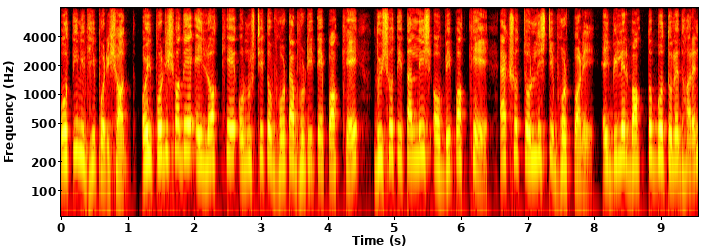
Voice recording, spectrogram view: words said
প্রতিনিধি পরিষদ। ওই পরিষদে এই লক্ষ্যে অনুষ্ঠিত ভোটাভুটিতে পক্ষে দুইশো তেতাল্লিশ ও বিপক্ষে একশো চল্লিশটি ভোট পড়ে। এই বিলের বক্তব্য তুলে ধরেন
